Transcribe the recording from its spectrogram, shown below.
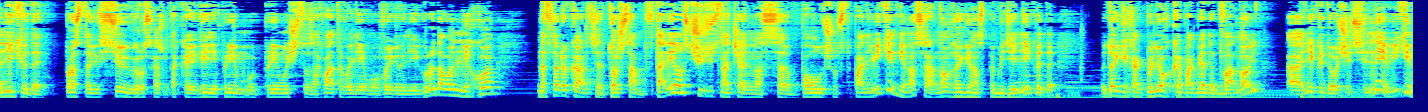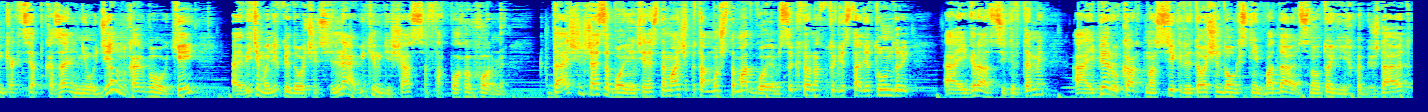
Ликвиды просто всю игру, скажем так, вели преиму- преимущество, захватывали его, выиграли игру довольно легко. На второй карте то же самое повторилось. Чуть-чуть вначале у нас э, получше уступали викинги, но все равно в итоге у нас победили ликвиды. В итоге как бы легкая победа 2-0. А, ликвиды очень сильные, викинги как-то себя показали не удел, но как бы окей. А, видимо, ликвиды очень сильные, а викинги сейчас в так плохой форме. Дальше начинается более интересный матч, потому что Мат которые на итоге стали тундрой, а, играют с секретами. А, и первую карту у нас секреты очень долго с ним бодаются, но в итоге их побеждают.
